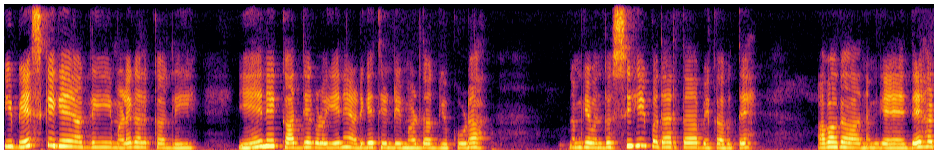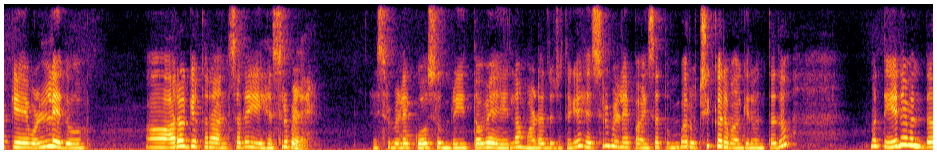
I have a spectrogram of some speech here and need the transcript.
ಈ ಬೇಸಿಗೆಗೆ ಆಗಲಿ ಮಳೆಗಾಲಕ್ಕಾಗಲಿ, ಏನೇ ಖಾದ್ಯಗಳು, ಏನೇ ಅಡುಗೆ ತಿಂಡಿ ಮಾಡಿದಾಗ್ಯೂ ಕೂಡ ನಮಗೆ ಒಂದು ಸಿಹಿ ಪದಾರ್ಥ ಬೇಕಾಗುತ್ತೆ. ಆವಾಗ ನಮಗೆ ದೇಹಕ್ಕೆ ಒಳ್ಳೆಯದು ಆರೋಗ್ಯಕರ ಅನಿಸೋದೇ ಈ ಹೆಸರುಬೇಳೆ ಹೆಸರುಬೇಳೆ ಕೋಸುಂಬರಿ ತವೆ ಎಲ್ಲ ಮಾಡೋದ್ರ ಜೊತೆಗೆ ಹೆಸರುಬೇಳೆ ಪಾಯಸ ತುಂಬ ರುಚಿಕರವಾಗಿರುವಂಥದ್ದು. ಮತ್ತು ಏನೇ ಒಂದು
